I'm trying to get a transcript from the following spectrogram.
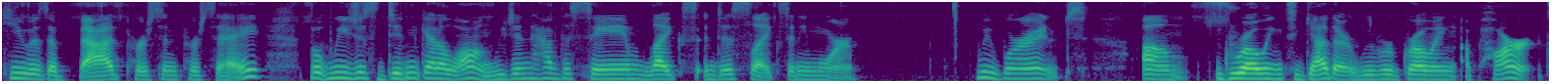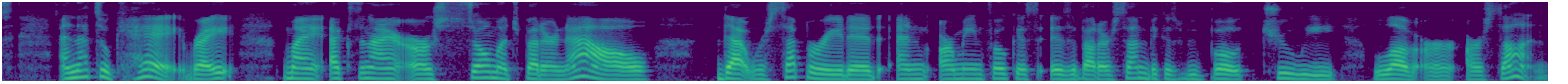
he was a bad person per se, but we just didn't get along. We didn't have the same likes and dislikes anymore. We weren't um, growing together. We were growing apart. And that's okay, right? My ex and I are so much better now that we're separated, and our main focus is about our son because we both truly love our, our son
